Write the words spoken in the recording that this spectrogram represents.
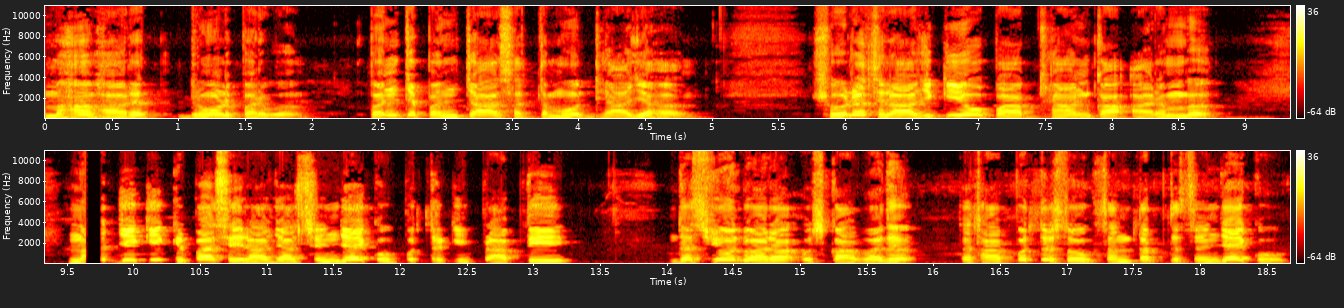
महाभारत द्रोण पर्व पंच पंचाशतमोध्याय षोडश राजकीयोपाख्यान का आरंभ। नारद जी की कृपा से राजा संजय को पुत्र की प्राप्ति। दस्युओं द्वारा उसका वध तथा पुत्र शोक संतप्त संजय को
